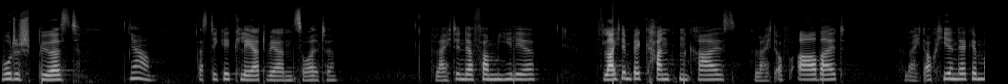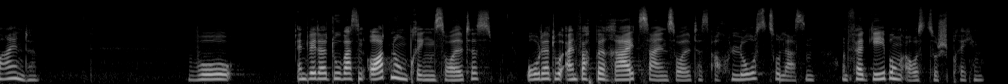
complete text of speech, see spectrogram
wo du spürst, ja, dass die geklärt werden sollte. Vielleicht in der Familie, vielleicht im Bekanntenkreis, vielleicht auf Arbeit, vielleicht auch hier in der Gemeinde, wo entweder du was in Ordnung bringen solltest oder du einfach bereit sein solltest, auch loszulassen und Vergebung auszusprechen.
